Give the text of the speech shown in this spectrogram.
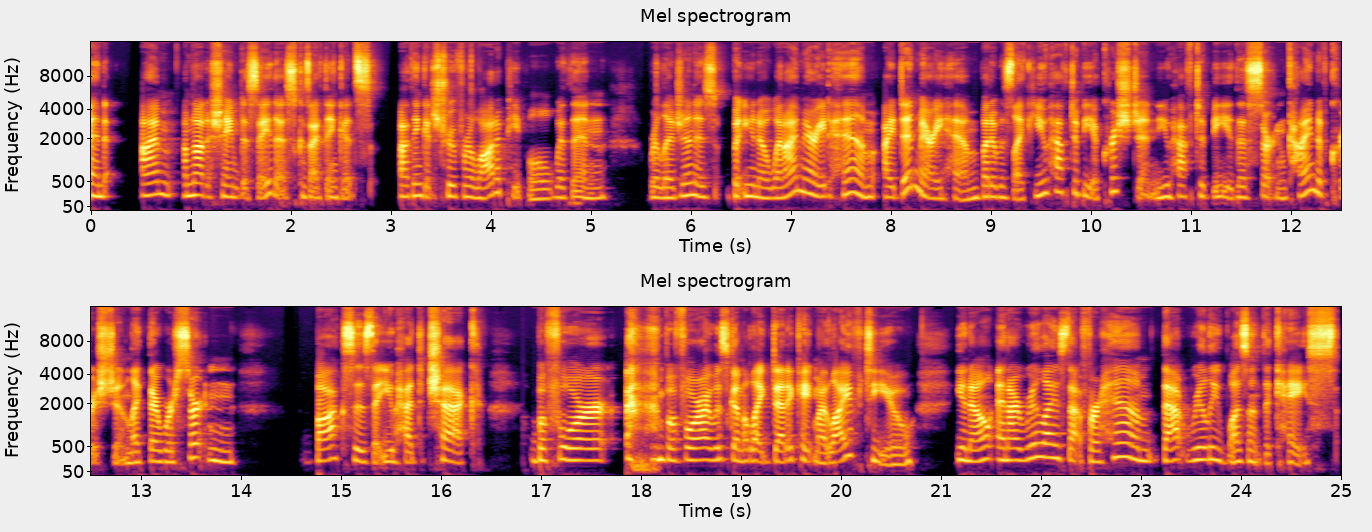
And I'm I'm not ashamed to say this because I think it's I think it's true for a lot of people within religion is but you know when I married him I did marry him but it was like you have to be a Christian you have to be this certain kind of Christian like there were certain boxes that you had to check before before I was going to like dedicate my life to you you know and I realized that for him that really wasn't the case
